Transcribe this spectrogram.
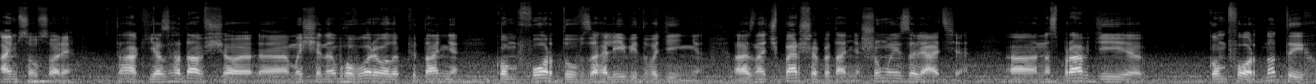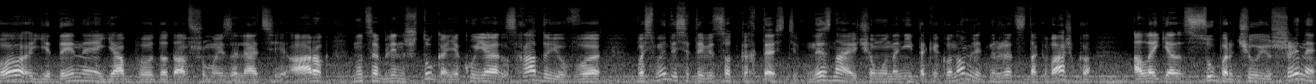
I'm so sorry. Так, я згадав, що е, ми ще не обговорювали питання комфорту взагалі від водіння. Е, значить, перше питання шумоізоляція. Е, насправді комфортно, тихо. Єдине, я б додав шумоізоляції арок. Ну, це, блін, штука, яку я згадую в 80% тестів. Не знаю, чому на ній так економлять, невже це так важко, але я супер чую шини.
